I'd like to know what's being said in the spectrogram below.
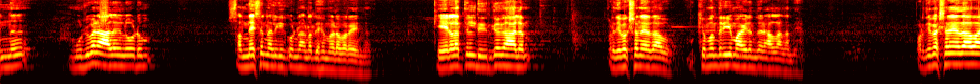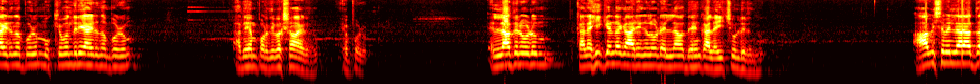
എന്ന് മുഴുവൻ ആളുകളോടും സന്ദേശം നൽകിക്കൊണ്ടാണ് അദ്ദേഹം ഇവിടെ പറയുന്നത്. കേരളത്തിൽ ദീർഘകാലം പ്രതിപക്ഷ നേതാവും മുഖ്യമന്ത്രിയുമായിരുന്ന ഒരാളാണ് അദ്ദേഹം. പ്രതിപക്ഷ നേതാവായിരുന്നപ്പോഴും മുഖ്യമന്ത്രി ആയിരുന്നപ്പോഴും അദ്ദേഹം പ്രതിപക്ഷമായിരുന്നു എപ്പോഴും. എല്ലാത്തിനോടും കലഹിക്കേണ്ട കാര്യങ്ങളോടെല്ലാം അദ്ദേഹം കലഹിച്ചുകൊണ്ടിരുന്നു. ആവശ്യമില്ലാത്ത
